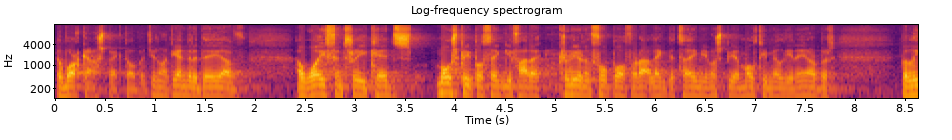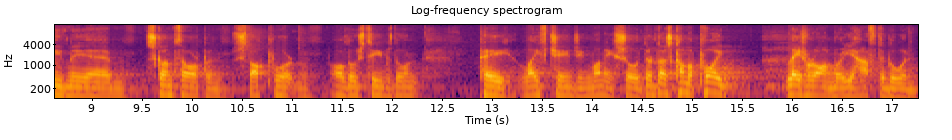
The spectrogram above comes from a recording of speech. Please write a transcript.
the work aspect of it. You know, at the end of the day, I've a wife and three kids. Most people think you've had a career in football for that length of time, you must be a multi-millionaire. But believe me, um, Scunthorpe and Stockport and all those teams don't pay life-changing money. So there does come a point later on where you have to go and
